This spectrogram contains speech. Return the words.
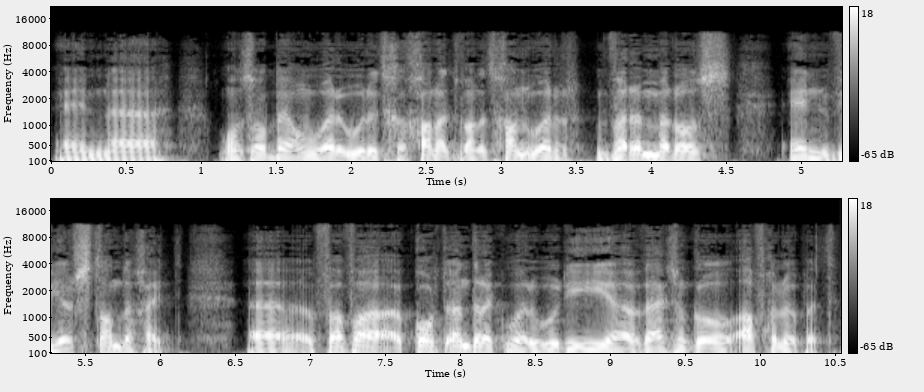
en uh, ons wil by hom hoor hoe dit gegaan het want dit gaan oor wurmmiddels en weerstandigheid. Uh Fafa 'n kort indruk oor hoe die uh, werkswinkel afgeloop het.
